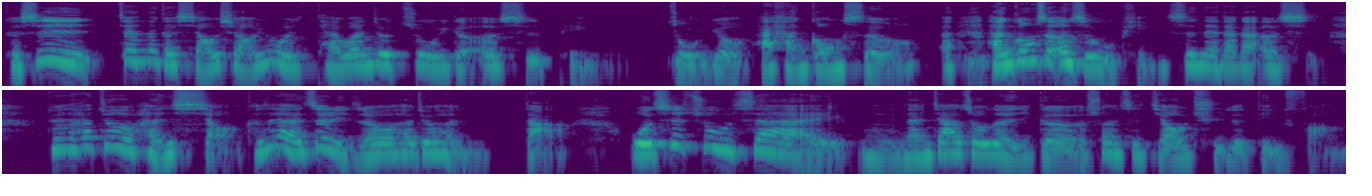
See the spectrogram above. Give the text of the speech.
可是，在那个小小，因为我台湾就住一个二十平左右，还含公社哦，呃，含公社二十五平，室内大概二十，对，他就很小。可是来这里之后，他就很大。我是住在嗯南加州的一个算是郊区的地方，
